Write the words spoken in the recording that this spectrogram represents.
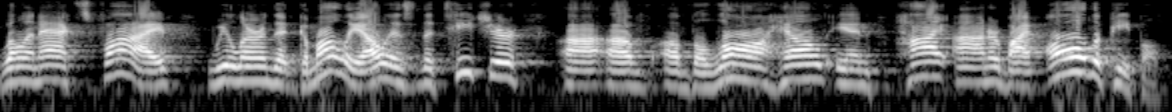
Well, in Acts 5, we learn that Gamaliel is the teacher uh, of, of the law held in high honor by all the people.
